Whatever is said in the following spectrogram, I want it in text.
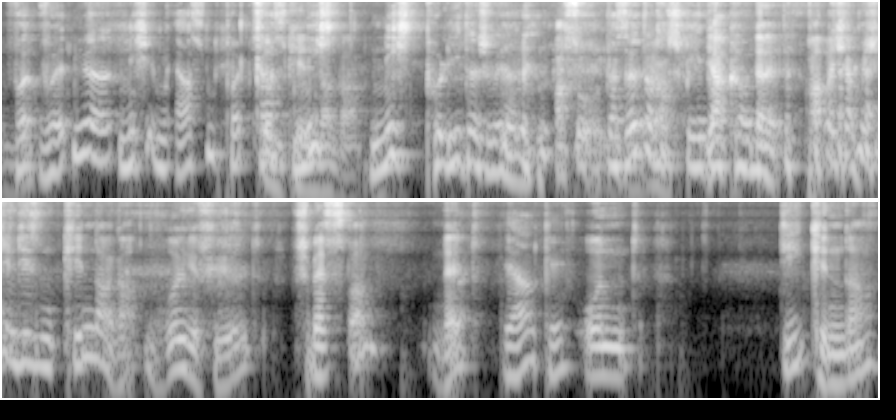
Woll- Wollten wir nicht im ersten Podcast nicht, nicht politisch werden? Ach so. Das wird doch noch später ja, kommen. Äh, aber ich habe mich in diesem Kindergarten wohlgefühlt. Schwestern, nett. Ja, okay. Und die Kinder,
